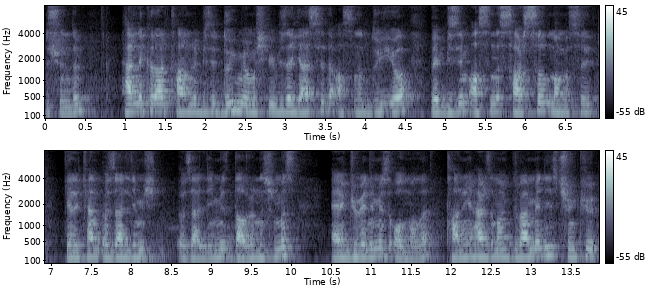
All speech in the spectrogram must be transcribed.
düşündüm. Her ne kadar Tanrı bizi duymuyormuş gibi bize gelse de aslında duyuyor ve bizim aslında sarsılmaması gereken özelliğimiz, özelliğimiz, davranışımız, e, güvenimiz olmalı. Tanrı'ya her zaman güvenmeliyiz çünkü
